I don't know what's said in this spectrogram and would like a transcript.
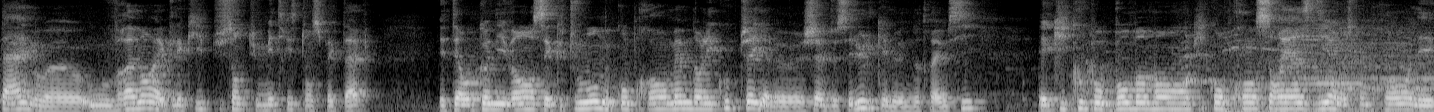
time euh, où vraiment avec l'équipe, tu sens que tu maîtrises ton spectacle t'es en connivence et que tout le monde comprend, même dans les coupes. Tu sais, il y a le chef de cellule qui est notre MC et qui coupe au bon moment, qui comprend sans rien se dire, on se comprend. Les,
